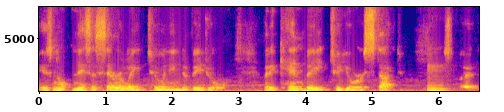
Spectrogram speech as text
is not necessarily to an individual, but it can be to your estate. Mm. So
